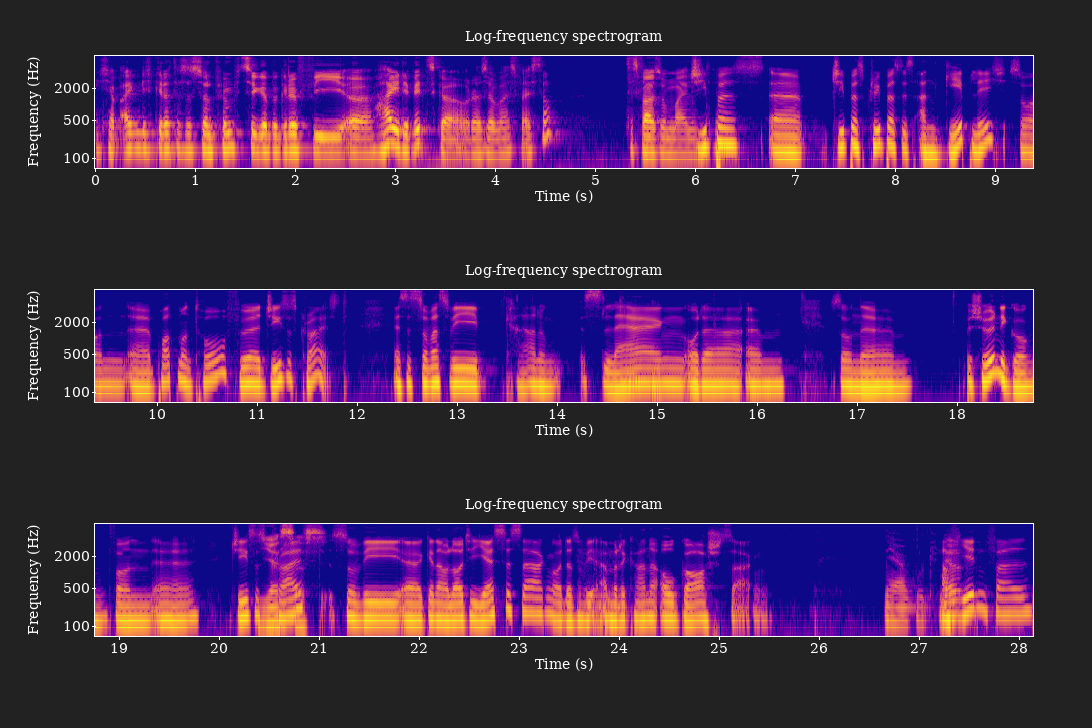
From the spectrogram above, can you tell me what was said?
Ich habe eigentlich gedacht, das ist so ein 50er-Begriff wie äh, Heide Witzka oder sowas, weißt du? Das war so mein. Jeepers, äh, Jeepers Creepers ist angeblich so ein äh, Portmanteau für Jesus Christ. Es ist sowas wie, keine Ahnung, Slang oder ähm, so eine Beschönigung von äh, Jesus Yeses. Christ, so wie äh, genau Leute Yeses sagen oder so wie Mhm. Amerikaner Oh gosh sagen. Ja, gut. Auf ne? jeden Fall,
